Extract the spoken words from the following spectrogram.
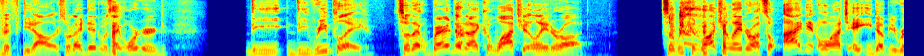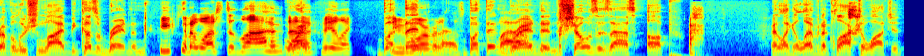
fifty dollars. What I did was I ordered the the replay so that Brandon and I could watch it later on. So we could watch it later on. So I didn't watch AEW Revolution live because of Brandon. You could have watched it live. Now I feel like But then, more of an ass. but then Wow. Brandon shows his ass up at like eleven o'clock to watch it,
